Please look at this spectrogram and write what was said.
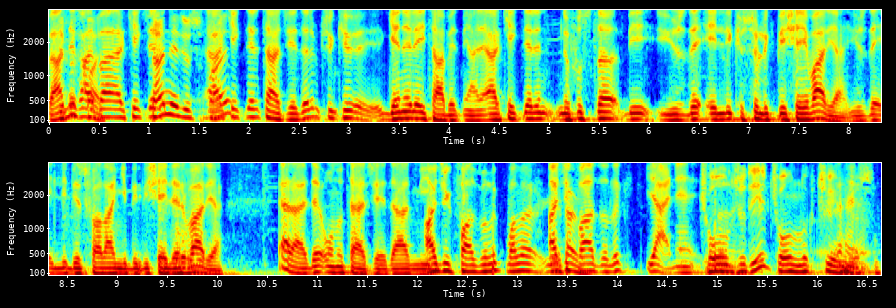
Ben de Değil mi galiba Fahir? erkekler Sen ne diyorsun Fahir? Erkekleri tercih ederim çünkü genele hitap etmiyor. Yani erkeklerin nüfusta bir yüzde elli küsürlük bir şey var ya yüzde elli bir falan gibi bir şeyleri var ya. Herhalde onu tercih eder miyim? Acık fazlalık bana yeter Acık mi? fazlalık yani çoğulcu değil çoğunlukçuyum diyorsun.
